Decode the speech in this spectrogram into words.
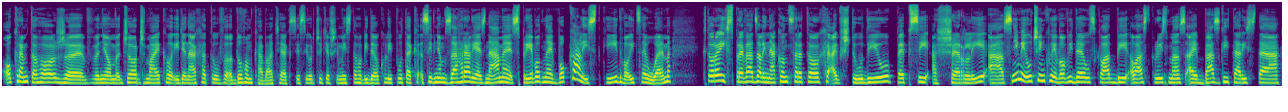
okrem toho, že v ňom George Michael ide na chatu v dlhom kabate, ak ste si určite všimli z toho videoklipu, tak si v ňom zahrali aj známe sprievodné vokalistky dvojice Wem, ktoré ich sprevádzali na koncertoch aj v štúdiu Pepsi a Shirley. A s nimi účinkuje vo videu skladby Last Christmas aj bas-gitarista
